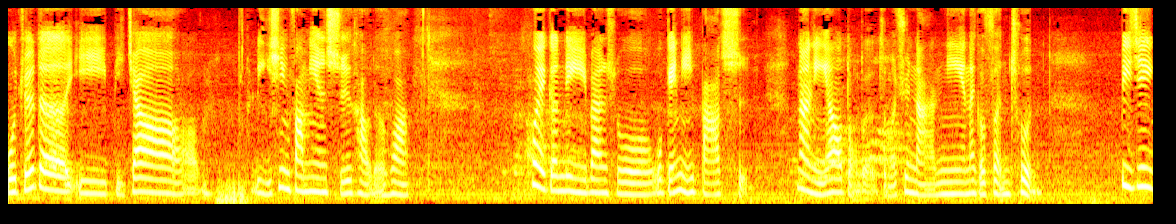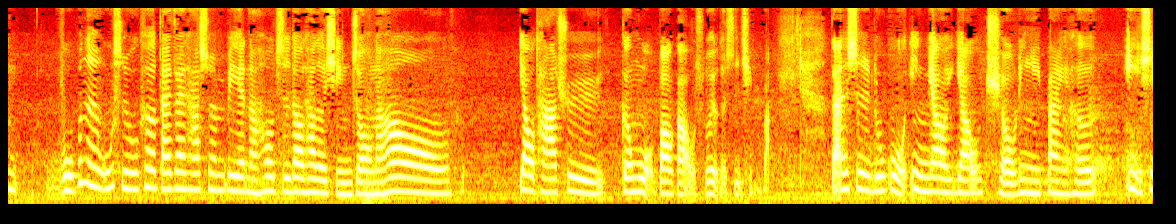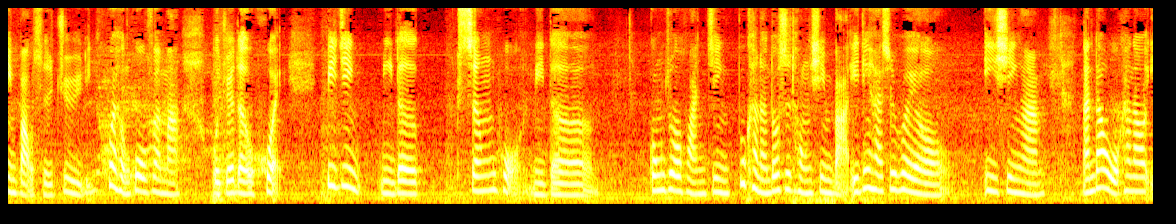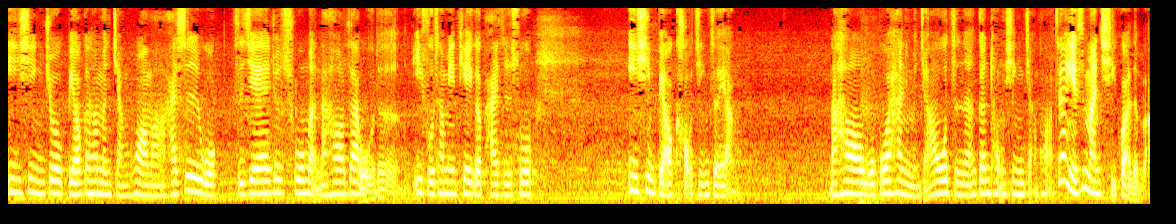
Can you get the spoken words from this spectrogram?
我觉得以比较理性方面思考的话，会跟另一半说：“我给你一把尺，那你要懂得怎么去拿捏那个分寸。毕竟我不能无时无刻待在他身边，然后知道他的行踪，然后要他去跟我报告所有的事情吧。但是如果硬要要求另一半和异性保持距离，会很过分吗？我觉得会，毕竟你的生活、你的工作环境不可能都是同性吧，一定还是会有异性啊。难道我看到异性就不要跟他们讲话吗？还是我直接就出门，然后在我的衣服上面贴一个牌子说异性不要靠近这样？然后我不会和你们讲，我只能跟同性讲话，这样也是蛮奇怪的吧？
